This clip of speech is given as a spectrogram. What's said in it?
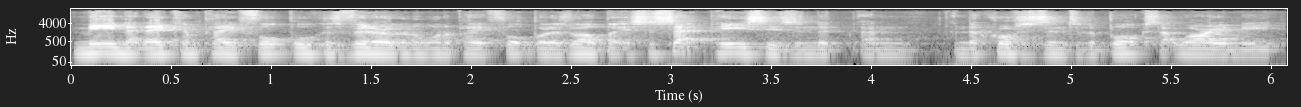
mean that they can play football because Villa are going to want to play football as well. But it's the set pieces and the and, and the crosses into the box that worry me.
